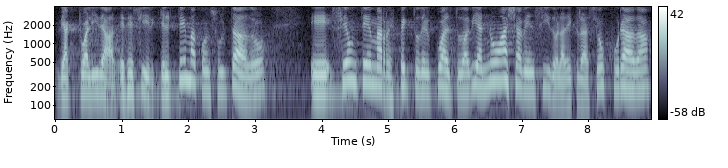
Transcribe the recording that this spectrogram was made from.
de actualidad, es decir, que el tema consultado eh, sea un tema respecto del cual todavía no haya vencido la declaración jurada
